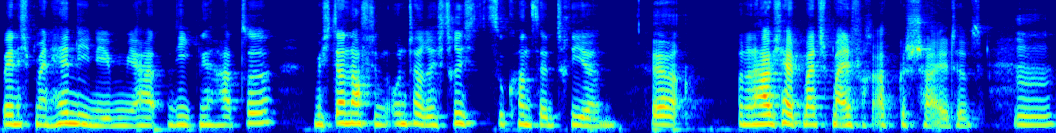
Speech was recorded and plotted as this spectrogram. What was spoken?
wenn ich mein Handy neben mir liegen hatte, mich dann auf den Unterricht richtig zu konzentrieren. Ja. Und dann habe ich halt manchmal einfach abgeschaltet mhm.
